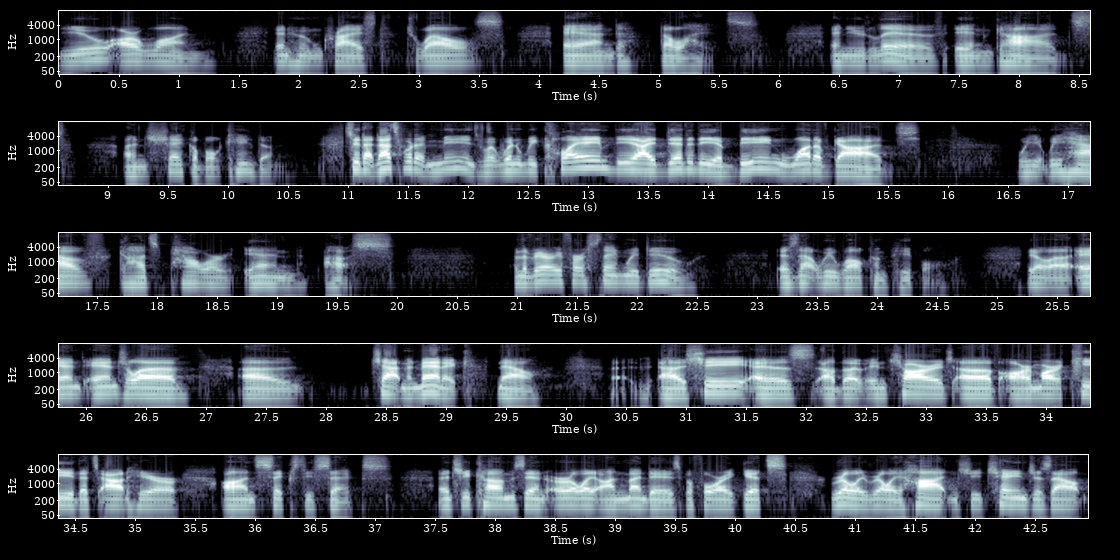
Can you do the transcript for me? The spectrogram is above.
You are one in whom Christ dwells and delights, and you live in God's unshakable kingdom. See, that, that's what it means. When we claim the identity of being one of God's, we, we have God's power in us. And the very first thing we do is that we welcome people. You know, uh, and Angela uh, Chapman Manick now, uh, uh she is uh, the, in charge of our marquee that's out here on 66. And she comes in early on Mondays before it gets really, really hot, and she changes out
